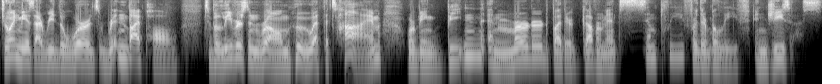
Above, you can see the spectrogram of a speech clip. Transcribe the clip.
Join me as I read the words written by Paul to believers in Rome who, at the time, were being beaten and murdered by their government simply for their belief in Jesus.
